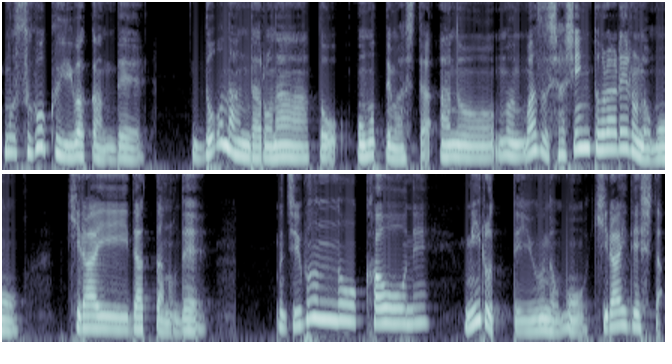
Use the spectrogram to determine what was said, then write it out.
もうすごく違和感で、どうなんだろうなと思ってました。あの、ままず写真撮られるのも嫌いだったので、自分の顔をね、見るっていうのも嫌いでした。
